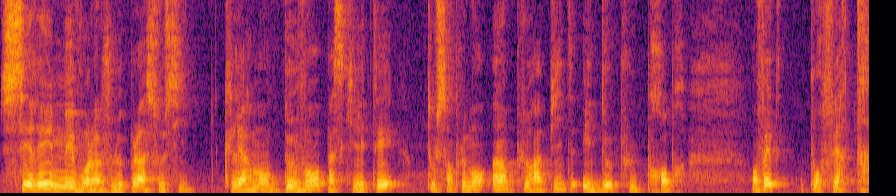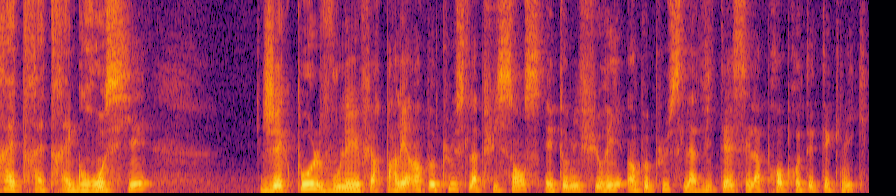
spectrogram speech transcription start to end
serré, mais voilà, je le place aussi clairement devant parce qu'il était tout simplement un plus rapide et deux plus propre. En fait, pour faire très très très grossier, Jake Paul voulait faire parler un peu plus la puissance et Tommy Fury un peu plus la vitesse et la propreté technique.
